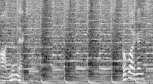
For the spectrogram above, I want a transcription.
on the next one. Bye-bye, guys.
